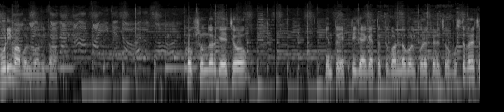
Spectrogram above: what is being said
বুড়ি বুড়িমা বলব আমি তোমাকে। খুব সুন্দর গেয়েছো। কিন্তু একটি জায়গায় তো একটু গন্ডগোল করে ফেলেছো, বুঝতে পেরেছ?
